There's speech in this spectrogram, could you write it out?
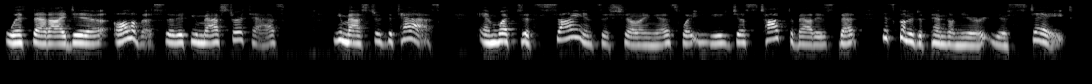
with that idea all of us that if you master a task you mastered the task. And what the science is showing us what you just talked about is that it's going to depend on your your state.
